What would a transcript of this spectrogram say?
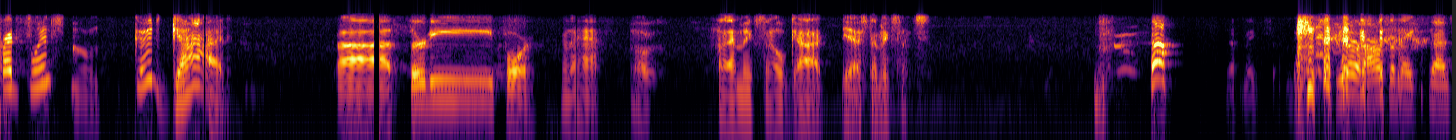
Fred Flintstone? Good God. Uh, 34 and a half. Oh, that makes sense. Oh God, yes, that makes sense. that makes sense. you know what also makes sense?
